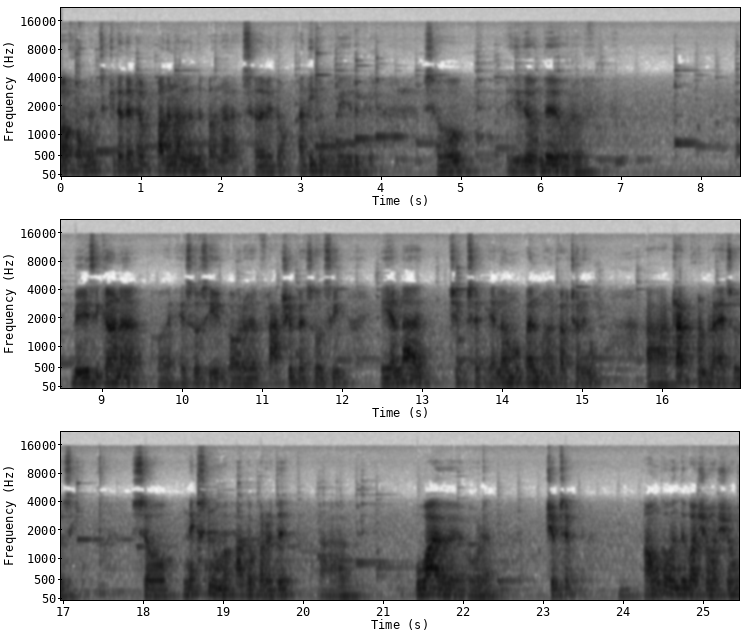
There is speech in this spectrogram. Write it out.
பர்ஃபார்மன்ஸ் கிட்டத்தட்ட பதினாலுலேருந்து பதினாறு சதவீதம் அதிகமாகவே இருக்குது ஸோ இது வந்து ஒரு பேசிக்கான எஸ்ஓசி ஒரு ஃப்ளாக்ஷிப் எஸ்ஓசி எல்லா சிப்செட் எல்லா மொபைல் மேனுஃபேக்சரையும் அட்ராக்ட் பண்ணுற எஸ்ஓசி ஸோ நெக்ஸ்ட் நம்ம பார்க்க போகிறது உவாவோட சிப்செட் அவங்க வந்து வருஷம் வருஷம்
